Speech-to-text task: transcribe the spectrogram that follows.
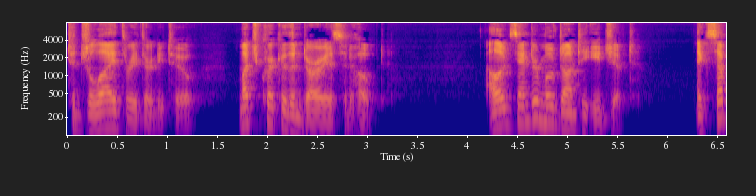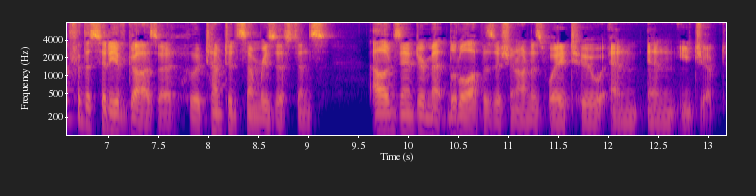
to July 332 much quicker than Darius had hoped. Alexander moved on to Egypt. Except for the city of Gaza, who attempted some resistance, Alexander met little opposition on his way to and in Egypt.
